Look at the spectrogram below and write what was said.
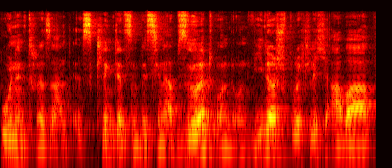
uninteressant ist. Klingt jetzt ein bisschen absurd und, und widersprüchlich, aber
